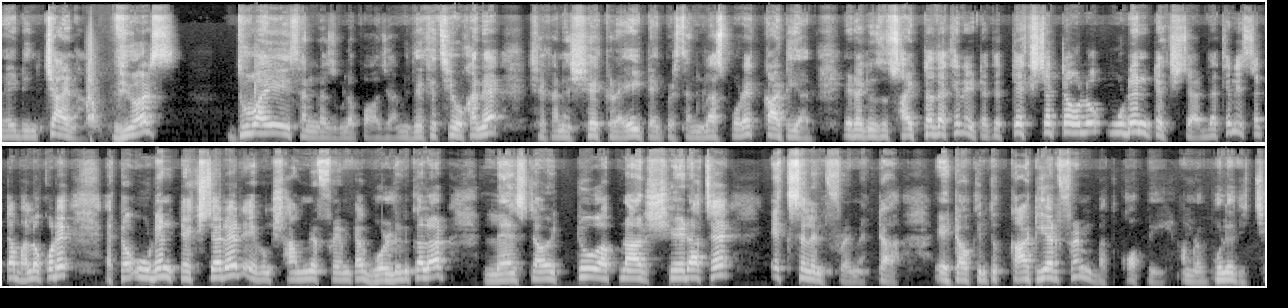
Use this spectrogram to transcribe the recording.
মেড ইন চায়না ভিউয়ার্স দুবাইয়ে এই সানগ্লাসগুলো পাওয়া যায়। আমি দেখেছি ওখানে, সেখানে শেখরা এই টাইপের সানগ্লাস পরে কাটিয়ার। এটা কিন্তু সাইডটা দেখেন, এটাকে টেক্সচারটা হলো উডেন টেক্সচার দেখেন, এই সেটটা ভালো করে একটা উডেন টেক্সচারের এবং সামনে ফ্রেমটা গোল্ডেন কালার লেন্সটাও একটু আপনার শেড আছে এক্সেলেন্ট ফ্রেম একটা এটাও কিন্তু কাটিয়ার ফ্রেম বা কপি আমরা বলে দিচ্ছি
